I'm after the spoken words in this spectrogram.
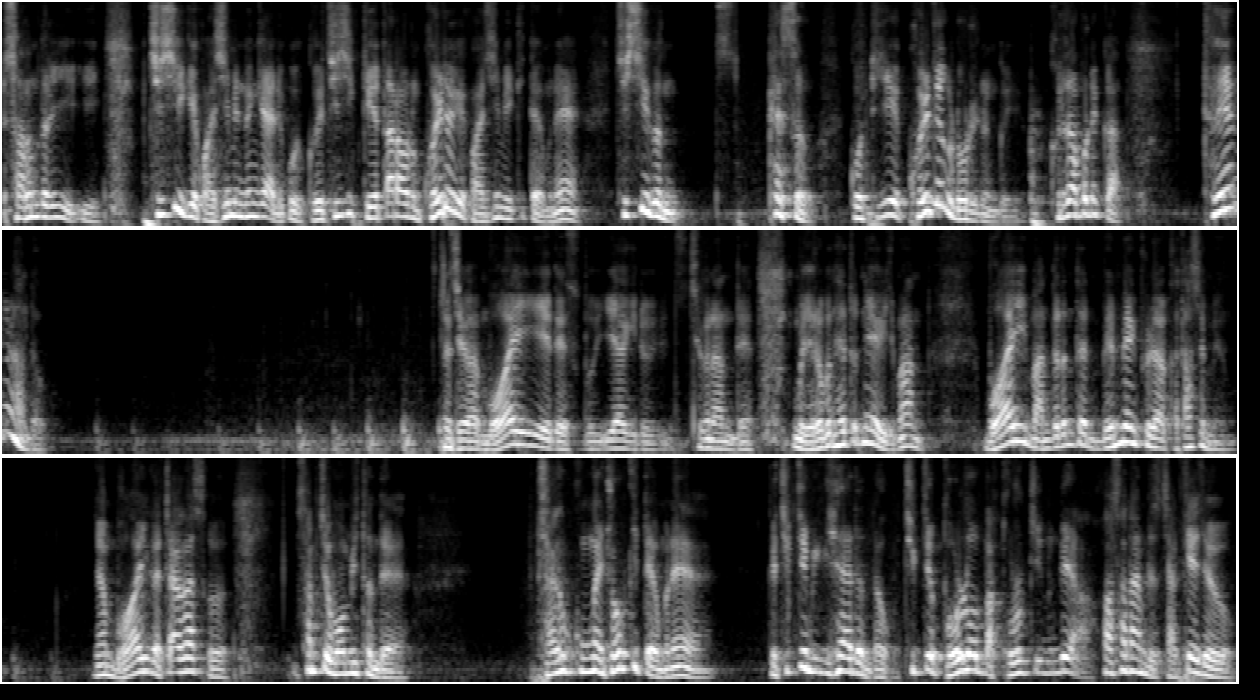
사람들이 지식에 관심 있는 게 아니고 그 지식 뒤에 따라오는 권력에 관심이 있기 때문에 지식은 패스, 그 뒤에 권력을 노리는 거예요. 그러다 보니까 퇴행을 한다고. 제가 모아이에 대해서도 이야기를 적어놨는데, 뭐 여러 번 했던 이야기지만, 모아이 만드는 데는 몇 명이 필요할까? 다섯 명. 그냥 모아이가 작아서 3.5m인데, 작업 공간이 좁기 때문에, 그 직접 해야 된다고. 직접 돌로 막 돌을 찌는 거야. 화산하면서 잘 깨져요.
